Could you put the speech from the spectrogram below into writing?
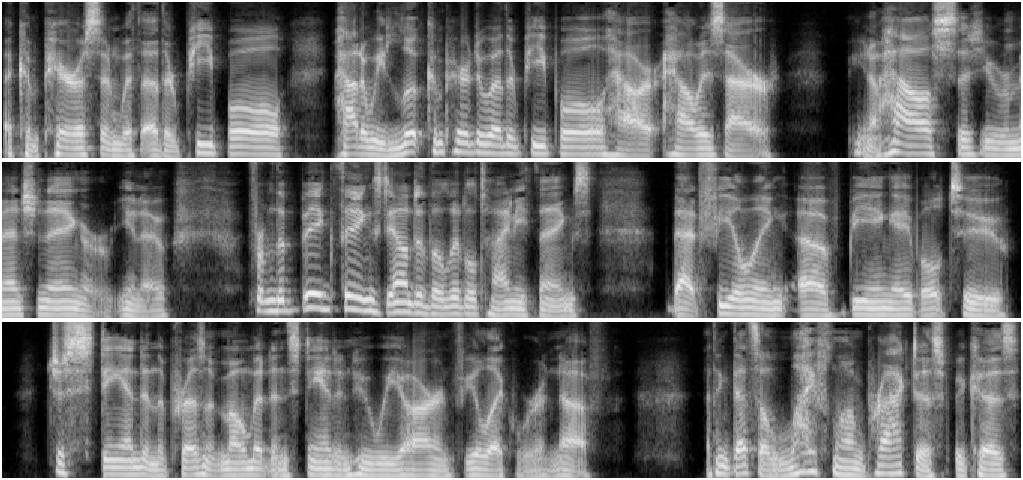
a comparison with other people. How do we look compared to other people? How, how is our, you know, house, as you were mentioning, or, you know, from the big things down to the little tiny things, that feeling of being able to just stand in the present moment and stand in who we are and feel like we're enough. I think that's a lifelong practice because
